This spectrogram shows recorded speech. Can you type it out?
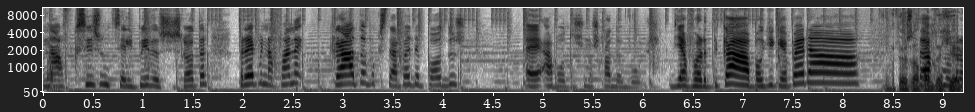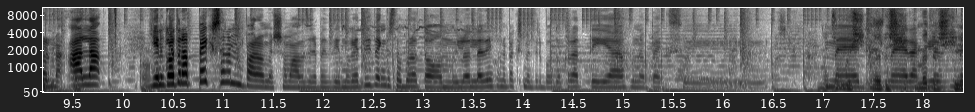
να αυξήσουν τις ελπίδες στη Slaughter, πρέπει να φάνε κάτω από 65 πόντους ε, από τους Μοσχάτο Bulls. Διαφορετικά από εκεί και πέρα Ο Θεός να θα βάλει το έχουμε χέρι. πρόβλημα. Αλλά γενικότερα παίξανε με παρόμοιες ομάδες, ρε παιδί μου, γιατί ήταν και στον πρώτο όμιλο. Δηλαδή έχουν παίξει με τριποντοκρατία, έχουν παίξει Με με, τους Μισ- με τους τους- Μέρακλες, με τους Hits, με,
